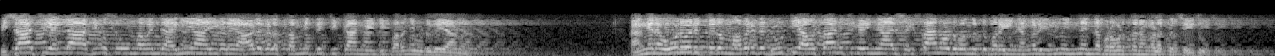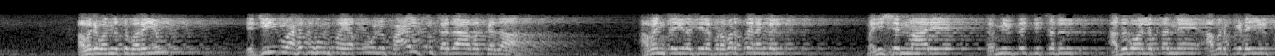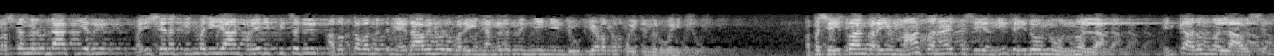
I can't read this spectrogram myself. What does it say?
പിശാച്ചി എല്ലാ ദിവസവും അവന്റെ അനുയായികളെ ആളുകളെ തമ്മിത്തെറ്റിക്കാൻ വേണ്ടി പറഞ്ഞു വിടുകയാണ്. അങ്ങനെ ഓരോരുത്തരും അവരുടെ ഡ്യൂട്ടി അവസാനിച്ചു കഴിഞ്ഞാൽ ശൈത്താനോട് വന്നിട്ട് പറയും ഞങ്ങൾ ഇന്ന് ഇന്ന ഇന്ന പ്രവർത്തനങ്ങളൊക്കെ ചെയ്തു. അവർ വന്നിട്ട് പറയും അവൻ ചെയ്ത ചില പ്രവർത്തനങ്ങൾ മനുഷ്യന്മാരെ തമ്മിൽ തെറ്റിച്ചത് അതുപോലെ തന്നെ അവർക്കിടയിൽ പ്രശ്നങ്ങൾ ഉണ്ടാക്കിയത് മനുഷ്യനെ തിന്മ ചെയ്യാൻ പ്രേരിപ്പിച്ചത് അതൊക്കെ വന്നിട്ട് നേതാവിനോട് പറയും ഞങ്ങൾ ഇനി ഇനി ഡ്യൂട്ടികളൊക്കെ പോയിട്ട് നിർവഹിച്ചു. അപ്പൊ ഷെയ്ത്താൻ പറയും ആ സനായത്ത് ചെയ്യാൻ നീ ചെയ്തൊന്നും ഒന്നുമല്ല. എനിക്ക് അതൊന്നുമല്ല ആവശ്യം.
